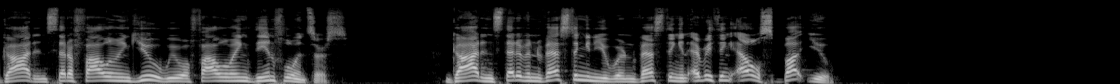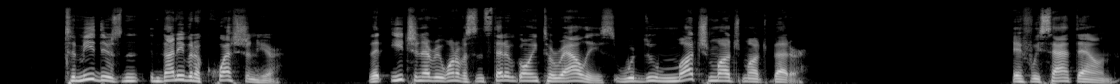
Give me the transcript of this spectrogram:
God, instead of following you, we were following the influencers. God, instead of investing in you, we're investing in everything else but you. To me, there's not even a question here that each and every one of us, instead of going to rallies, would do much, much, much better if we sat down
